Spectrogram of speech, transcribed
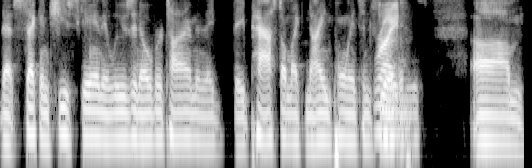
that second Chiefs game? They lose in overtime and they they passed on like nine points in field right. goals. Um,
